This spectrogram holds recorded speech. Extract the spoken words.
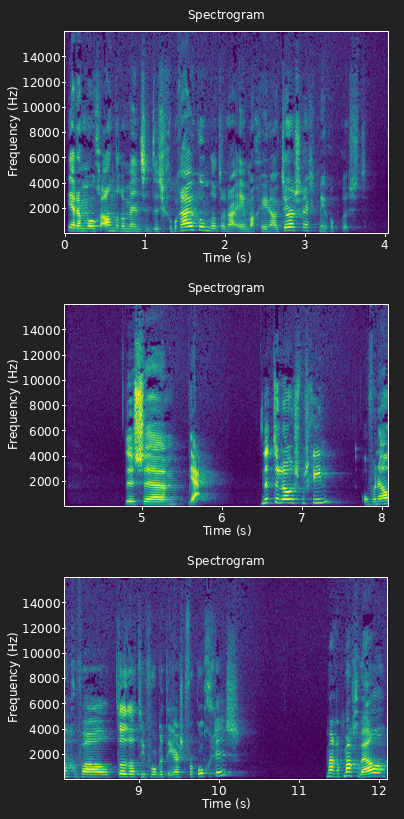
ja, dan mogen andere mensen het dus gebruiken omdat er nou eenmaal geen auteursrecht meer op rust. Dus uh, ja, nutteloos misschien, of in elk geval totdat hij voor het eerst verkocht is. Maar het mag wel.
